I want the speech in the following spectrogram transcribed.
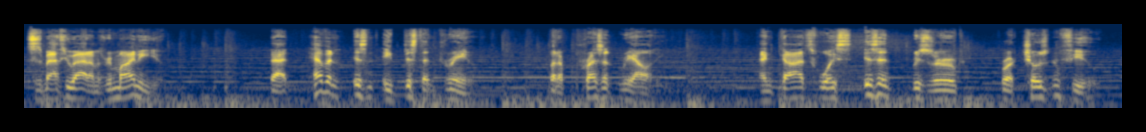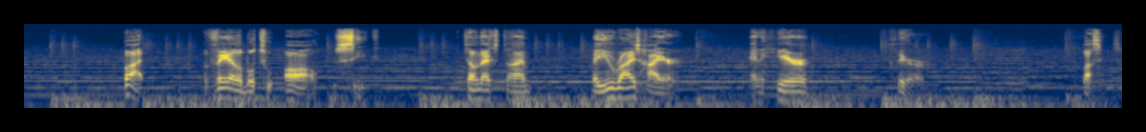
This is Matthew Adams reminding you that heaven isn't a distant dream, but a present reality. And God's voice isn't reserved for a chosen few, but available to all who seek. Until next time, may you rise higher and hear clearer. Blessings.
